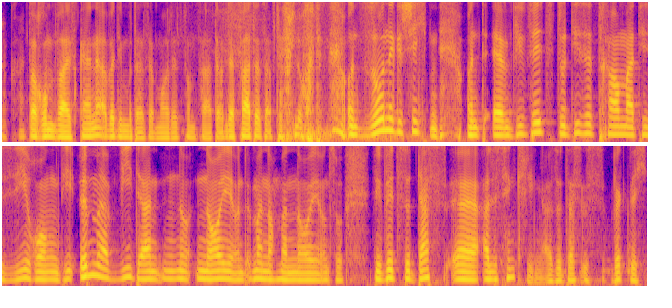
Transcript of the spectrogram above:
Oh Warum weiß keiner, aber die Mutter ist ermordet vom Vater und der Vater ist auf der Flucht. Und so eine Geschichten. Und äh, wie willst du diese Traumatisierung, die immer wieder neu und immer nochmal neu und so, wie willst du das äh, alles hinkriegen? Also das ist wirklich,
